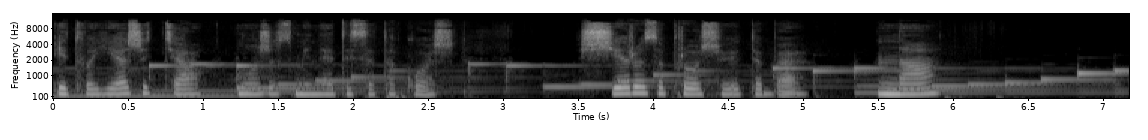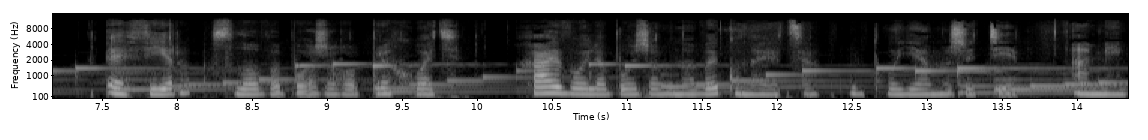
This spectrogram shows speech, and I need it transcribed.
і твоє життя може змінитися також. Щиро запрошую тебе на ефір Слова Божого. Приходь, хай воля Божа вона виконається у твоєму житті. Амінь.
